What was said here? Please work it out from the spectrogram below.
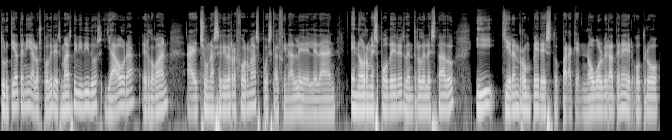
Turquía tenía los poderes más divididos y ahora Erdogan ha hecho una serie de reformas pues que al final le, dan enormes poderes dentro del Estado y quieren romper esto para que no volver a tener otro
